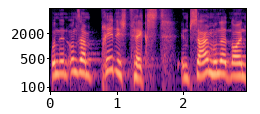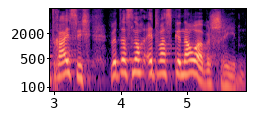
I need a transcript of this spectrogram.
Und in unserem Predigtext in Psalm 139 wird das noch etwas genauer beschrieben.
